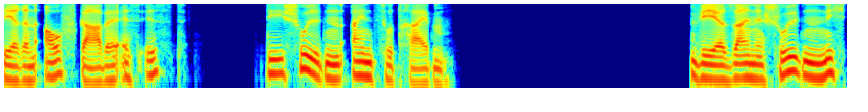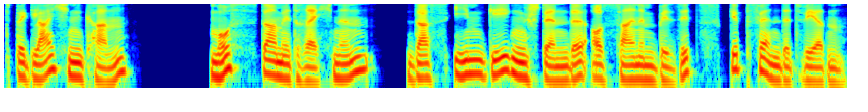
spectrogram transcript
deren Aufgabe es ist, die Schulden einzutreiben. Wer seine Schulden nicht begleichen kann, muss damit rechnen, dass ihm Gegenstände aus seinem Besitz gepfändet werden.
